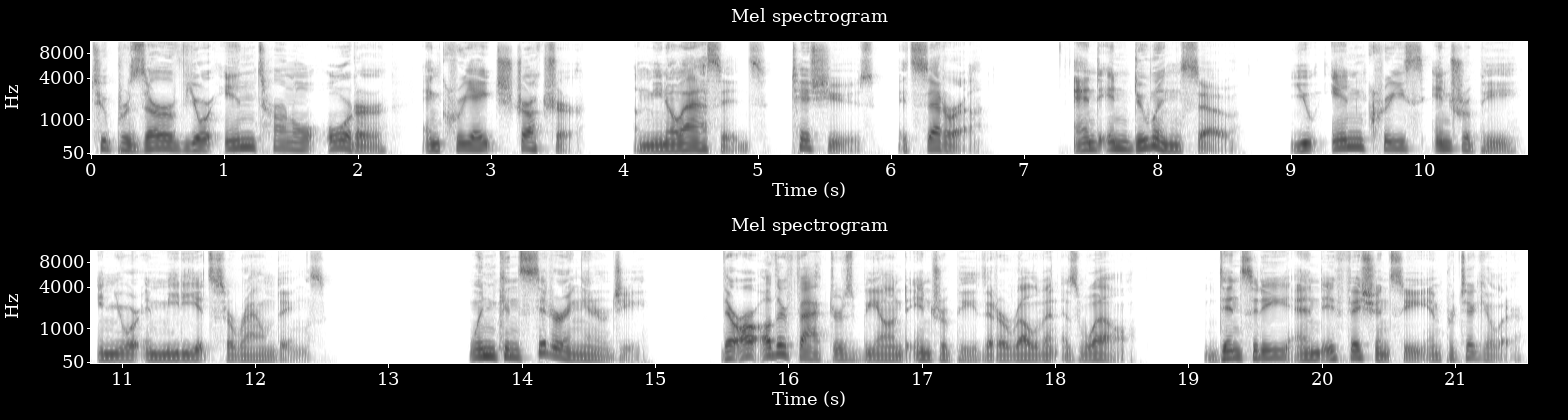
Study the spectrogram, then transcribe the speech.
to preserve your internal order and create structure, amino acids, tissues, etc. And in doing so, you increase entropy in your immediate surroundings. When considering energy, there are other factors beyond entropy that are relevant as well, density and efficiency in particular.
